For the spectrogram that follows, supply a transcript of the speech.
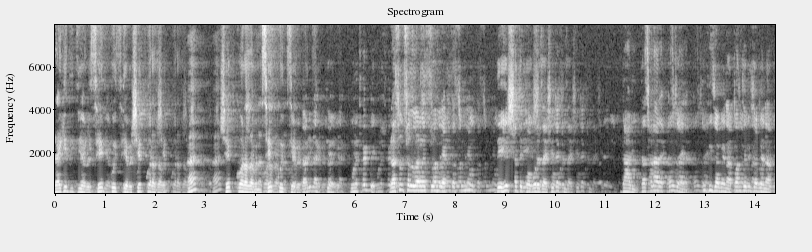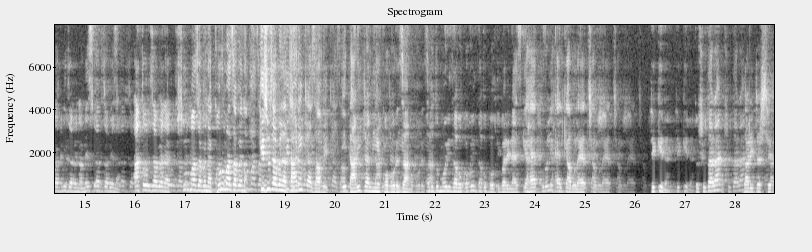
রেখে দিতে হবে। সেভ করতে হবে। সেভ করা যাবে না। হ্যাঁ? সেভ করা যাবে না। সেভ করতে হবে। দাড়ি রাখতে হবে। মনে থাকবে? রাসূল সাল্লাল্লাহু আলাইহি সাল্লামের একটা সুন্নত দেহের সাথে কবরে যায় সেটা কি? সেটা কি? দাড়ি তাছাড়া আর একটাও যায় না টুপি যাবে না পাঞ্জাবি যাবে না পাগড়ি যাবে না মেসওয়াক যাবে না আতর যাবে না সুরমা যাবে না খুরমা যাবে না কিছু যাবে না দাড়িটা যাবে এই দাড়িটা নিয়ে কবরে যান অন্তত মরি যাব কখন তা তো বলতে পারি না আজকে হায়াত পুরলি কালকে আবুল হায়াত শেষ। ঠিক কি না। তো সুতরাং দাড়িটা সেভ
